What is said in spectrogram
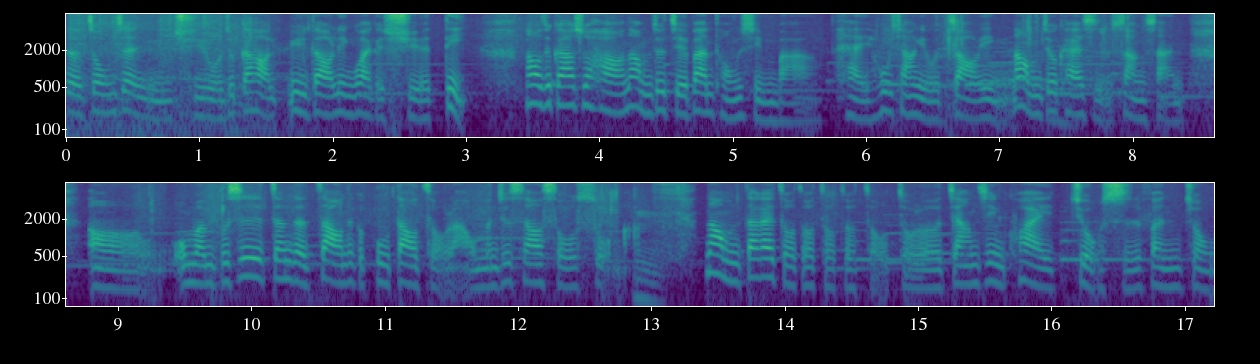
的中正营区，我就刚好遇到另外一个学弟，那我就跟他说好，那我们就结伴同行吧，嗨，互相有照应。那我们就开始上山，呃，我们不是真的照那个步道走啦，我们就是要搜索嘛。嗯那我们大概走走走走走走了将近快九十分钟。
